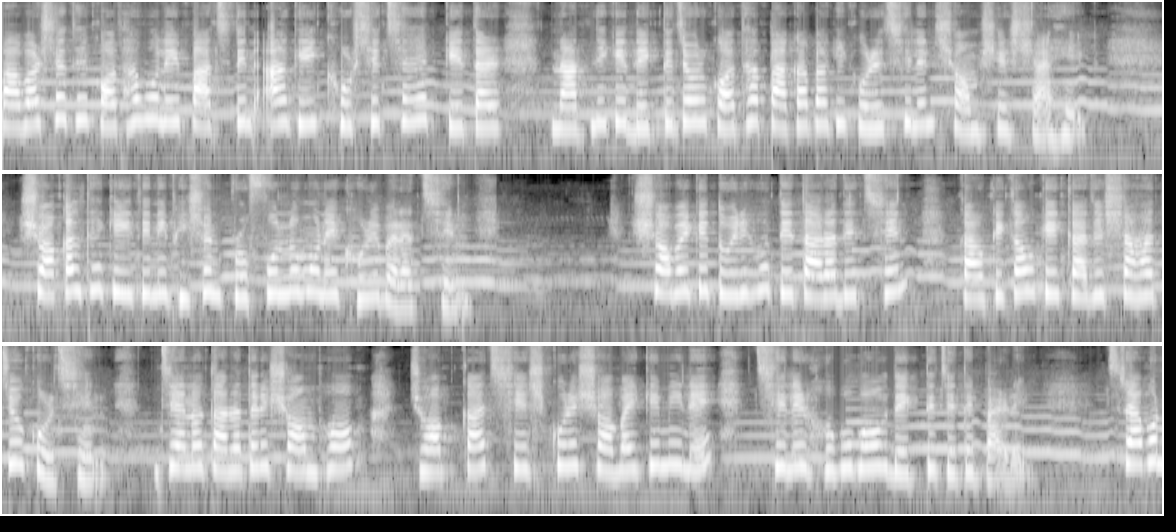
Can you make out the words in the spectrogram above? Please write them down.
বাবার সাথে কথা বলে পাঁচ দিন আগেই খোরশেদ সাহেবকে তার নাতনিকে দেখতে যাওয়ার কথা পাকাপাকি করেছিলেন শমশের সাহেব। সকাল থেকেই তিনি ভীষণ প্রফুল্ল মনে ঘুরে বেড়াচ্ছেন। সবাইকে তৈরি হতে তারা দিচ্ছেন, কাউকে কাউকে কাজের সাহায্যও করছেন। যেন তাড়াতাড়ি সম্ভব, জব কাজ শেষ করে সবাইকে মিলে ছেলের হবু বউ দেখতে যেতে পারে। শ্রাবণ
